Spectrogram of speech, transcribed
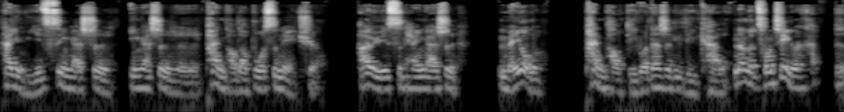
他有一次应该是应该是叛逃到波斯那里去了，还有一次他应该是没有叛逃敌国，但是离开了。那么从这个看，呃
